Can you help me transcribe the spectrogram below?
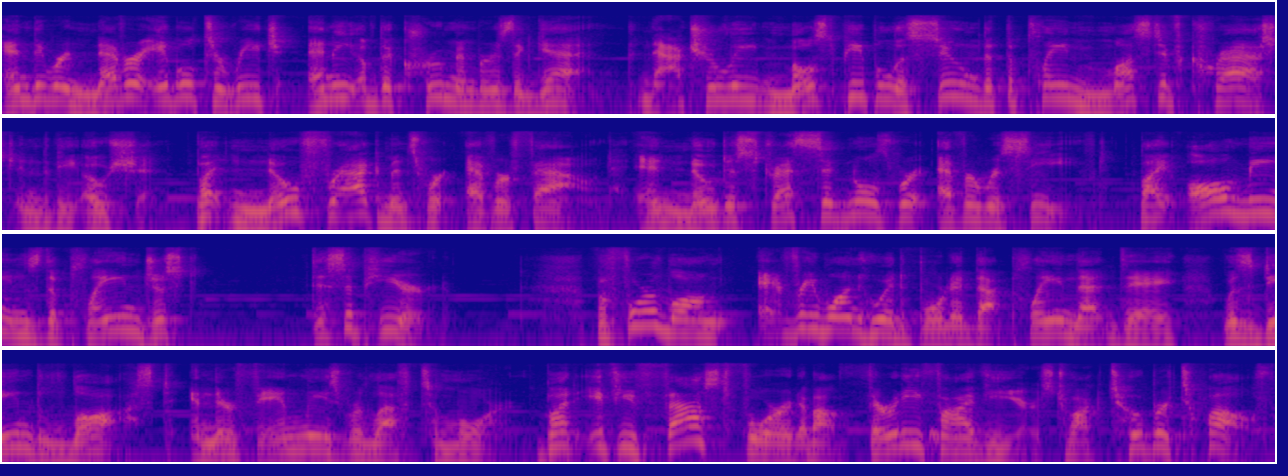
and they were never able to reach any of the crew members again. Naturally, most people assumed that the plane must have crashed into the ocean, but no fragments were ever found, and no distress signals were ever received. By all means, the plane just disappeared. Before long, everyone who had boarded that plane that day was deemed lost and their families were left to mourn. But if you fast forward about 35 years to October 12,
